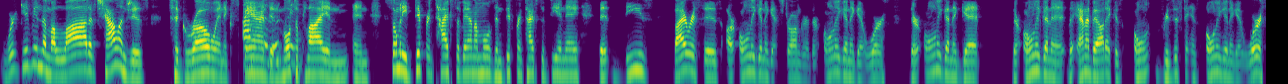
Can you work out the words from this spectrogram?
we're giving them a lot of challenges to grow and expand Absolutely. and multiply and and so many different types of animals and different types of DNA that these viruses are only going to get stronger. They're only going to get worse. They're only going to get they're only going to the antibiotic is only, resistant is only going to get worse.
